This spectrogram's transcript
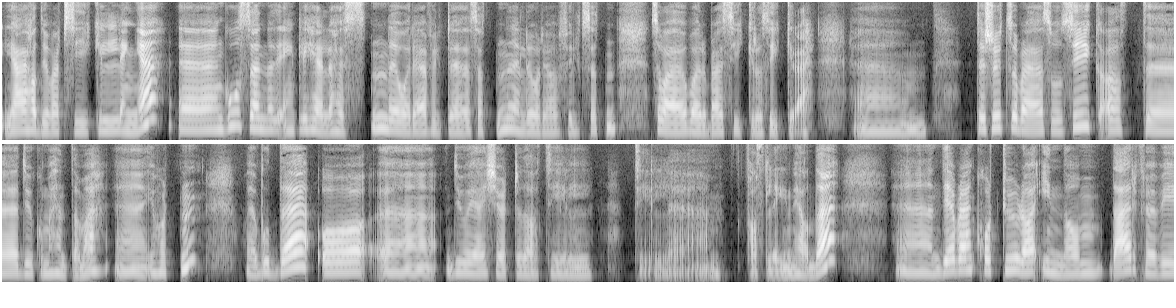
Jeg hadde jo vært syk lenge. eh, En god stund, egentlig hele høsten, det året jeg fylte 17, eller året jeg fylt 17, så var jeg jo bare blei sykere og sykere. Ehm, Til slutt så ble jeg så syk at eh, du kom og henta meg eh, i Horten, hvor jeg bodde, og du og jeg kjørte da til, til eh, fastlegen vi hadde. Eh, det ble en kort tur da innom der før vi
